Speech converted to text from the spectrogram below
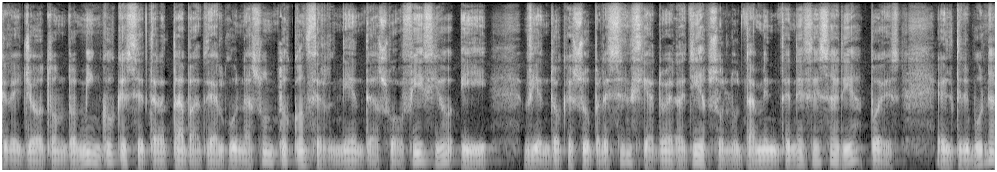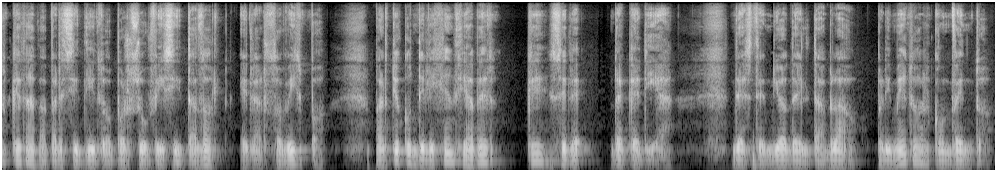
Creyó don Domingo que se trataba de algún asunto concerniente a su oficio y, viendo que su presencia no era allí absolutamente necesaria, pues el tribunal quedaba presidido por su visitador, el arzobispo, partió con diligencia a ver qué se le requería. Descendió del tablao, primero al convento,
